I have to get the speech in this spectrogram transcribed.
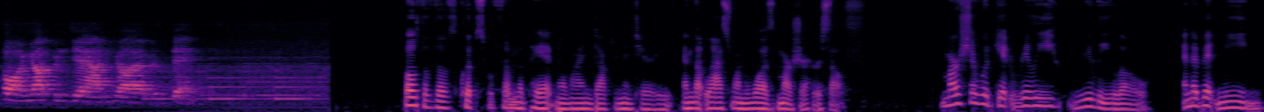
falling up and downhill ever since. Both of those clips were from the Pay It No Mind documentary, and that last one was Marsha herself. Marsha would get really, really low and a bit mean.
